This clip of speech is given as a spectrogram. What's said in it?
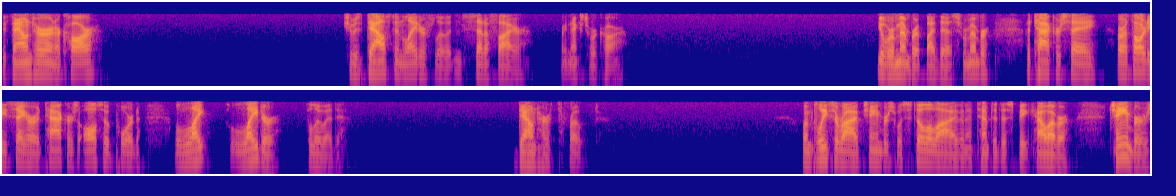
We found her in her car. She was doused in lighter fluid and set afire right next to her car. You'll remember it by this. Remember, attackers say, or authorities say, her attackers also poured light, lighter fluid down her throat. When police arrived, Chambers was still alive and attempted to speak. However, Chambers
